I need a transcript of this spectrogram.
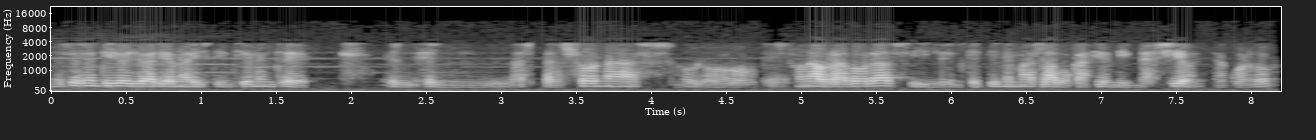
En ese sentido yo haría una distinción entre las personas o lo que son ahorradoras y el que tiene más la vocación de inversión, ¿de acuerdo?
